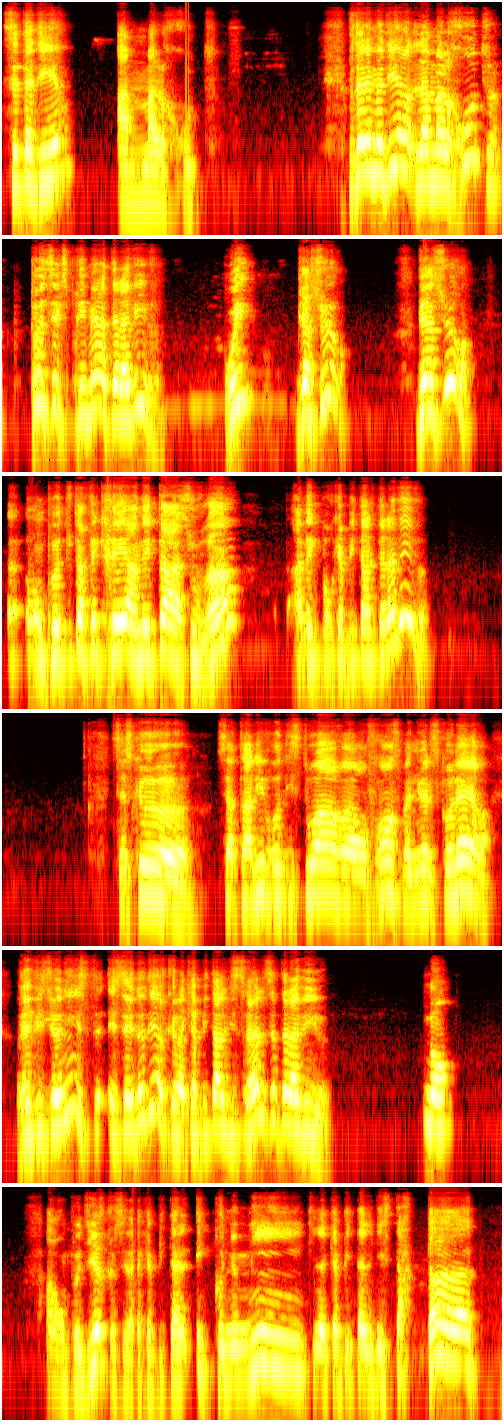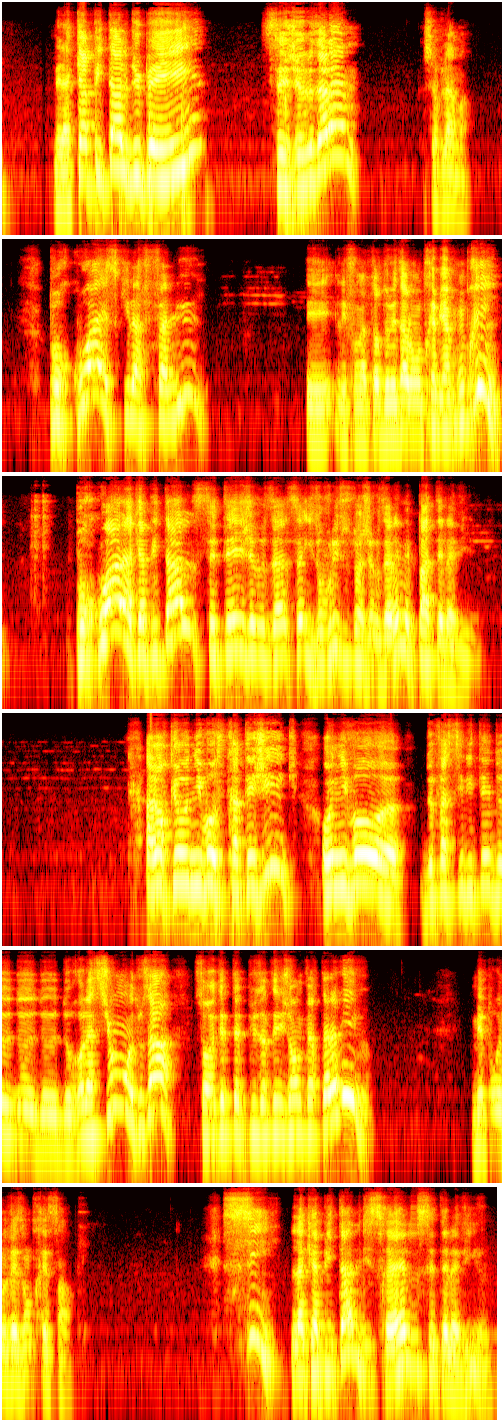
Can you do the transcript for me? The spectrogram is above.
C'est-à-dire à Malchut. Vous allez me dire, la Malchut peut s'exprimer à Tel Aviv? Oui, bien sûr. Bien sûr, euh, on peut tout à fait créer un État souverain avec pour capitale Tel Aviv. C'est ce que certains livres d'histoire euh, en France, manuels scolaires, révisionnistes, essayent de dire que la capitale d'Israël, c'est Tel Aviv. Non. On peut dire que c'est la capitale économique, la capitale des start-up, mais la capitale du pays, c'est Jérusalem. Shavlama. Pourquoi est-ce qu'il a fallu, et les fondateurs de l'État l'ont très bien compris, pourquoi la capitale, c'était Jérusalem Ils ont voulu que ce soit Jérusalem et pas Tel Aviv? Alors qu'au niveau stratégique, au niveau euh, de facilité de, de, relations et tout ça, ça aurait été peut-être plus intelligent de faire Tel Aviv. Mais pour une raison très simple. Si la capitale d'Israël, c'est Tel Aviv,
